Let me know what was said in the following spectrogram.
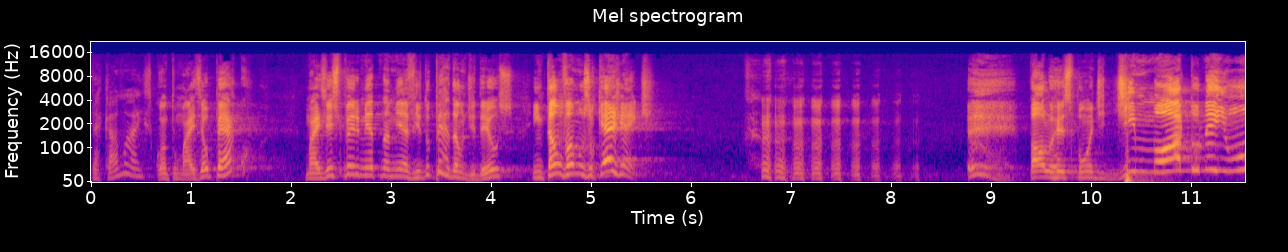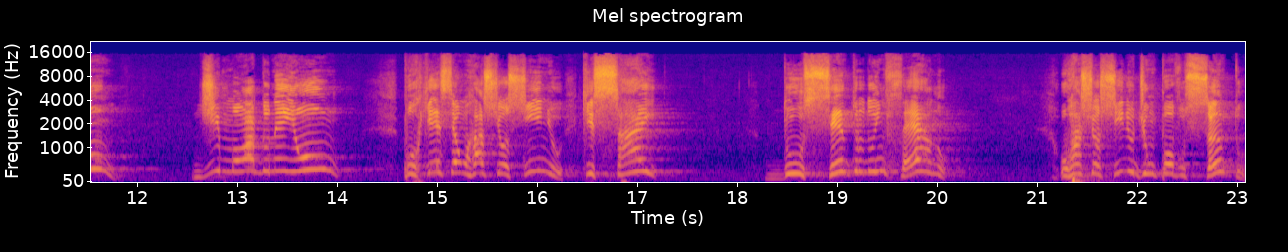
Pecar mais. Quanto mais eu peco, mais eu experimento na minha vida o perdão de Deus. Então vamos o que, gente? Paulo responde: de modo nenhum, de modo nenhum, porque esse é um raciocínio que sai do centro do inferno. O raciocínio de um povo santo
